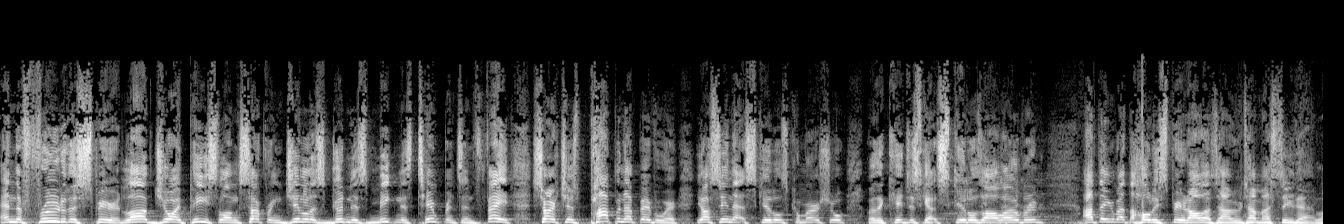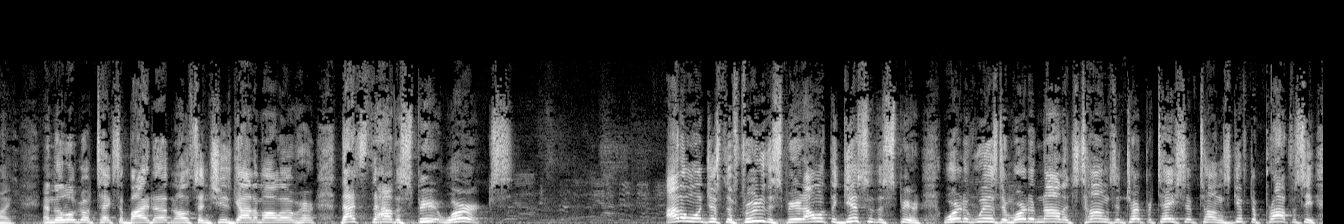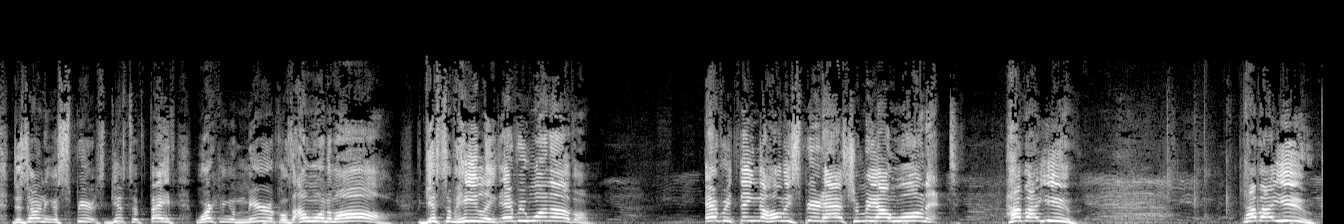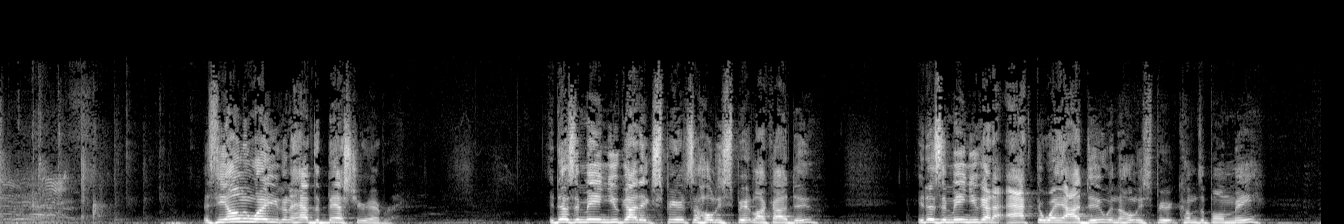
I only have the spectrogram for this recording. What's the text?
And the fruit of the Spirit, love, joy, peace, long suffering, gentleness, goodness, meekness, temperance, and faith starts just popping up everywhere. Y'all seen that Skittles commercial where the kid just got Skittles all over him? I think about the Holy Spirit all the time every time I see that. Like, and the little girl takes a bite up and all of a sudden she's got them all over her. That's how the Spirit works. I don't want just the fruit of the Spirit. I want the gifts of the Spirit. Word of wisdom, word of knowledge, tongues, interpretation of tongues, gift of prophecy, discerning of spirits, gifts of faith, working of miracles. I want them all. Gifts of healing, every one of them. Everything the Holy Spirit has for me, I want it. How about you? How about you? It's the only way you're going to have the best year ever. It doesn't mean you got to experience the Holy Spirit like I do. It doesn't mean you got to act the way I do when the Holy Spirit comes upon me.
